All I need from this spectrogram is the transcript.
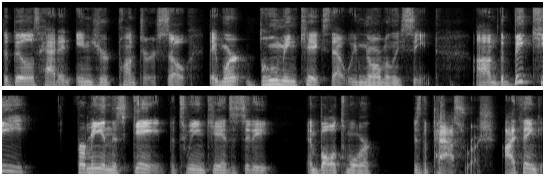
the Bills had an injured punter. So they weren't booming kicks that we've normally seen. Um, the big key for me in this game between Kansas City and Baltimore is the pass rush. I think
